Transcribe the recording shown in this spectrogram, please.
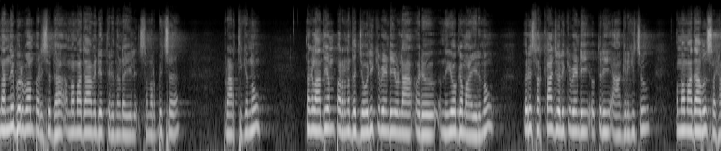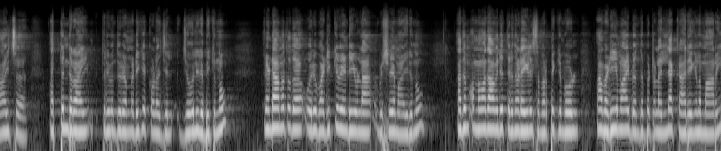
നന്ദിപൂർവം പരിശുദ്ധ അമ്മ മാതാവിന്റെ തിരുനടയിൽ സമർപ്പിച്ച് പ്രാർത്ഥിക്കുന്നു. ഞങ്ങൾ ആദ്യം പറഞ്ഞത് ജോലിക്ക് വേണ്ടിയുള്ള ഒരു നിയോഗമായിരുന്നു. ഒരു സർക്കാർ ജോലിക്ക് വേണ്ടി ഒത്തിരി ആഗ്രഹിച്ചു. അമ്മ മാതാവ് സഹായിച്ച് അറ്റൻഡറായി തിരുവനന്തപുരം മെഡിക്കൽ കോളേജിൽ ജോലി ലഭിക്കുന്നു. രണ്ടാമത്തത് ഒരു വഴിക്ക് വേണ്ടിയുള്ള വിഷയമായിരുന്നു. അതും അമ്മമാതാവിന്റെ തിരുനടയിൽ സമർപ്പിക്കുമ്പോൾ ആ വഴിയുമായി ബന്ധപ്പെട്ടുള്ള എല്ലാ കാര്യങ്ങളും മാറി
